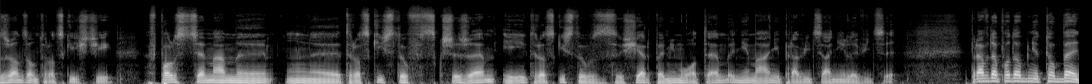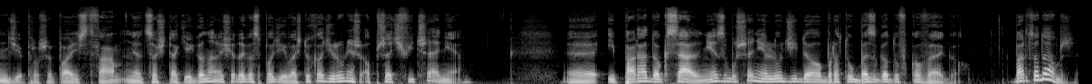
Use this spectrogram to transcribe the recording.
rządzą trockiści. W Polsce mamy mm, trockistów z krzyżem i trockistów z sierpem i młotem. Nie ma ani prawicy, ani lewicy. Prawdopodobnie to będzie, proszę Państwa, coś takiego, no ale się tego spodziewać. Tu chodzi również o przećwiczenie e, i paradoksalnie zmuszenie ludzi do obrotu bezgotówkowego. Bardzo dobrze,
